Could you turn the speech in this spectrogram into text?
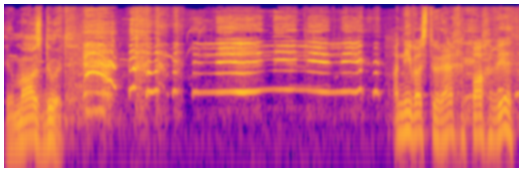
Jou ma's dood. Annie was toe reg, het pa geweet.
